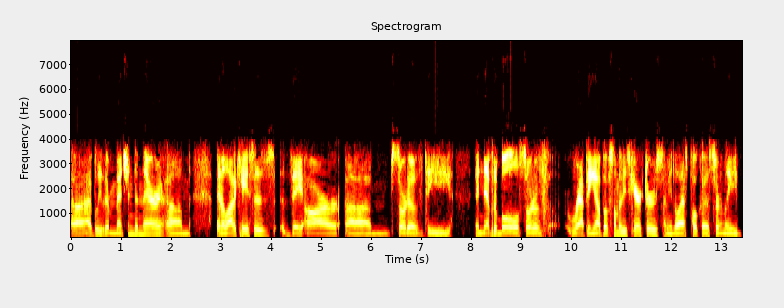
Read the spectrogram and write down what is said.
Uh, I believe they're mentioned in there. Um, in a lot of cases, they are um, sort of the inevitable sort of wrapping up of some of these characters. I mean, the last polka certainly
